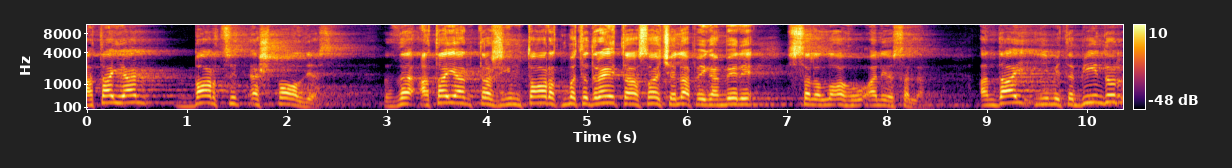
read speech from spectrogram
Ata janë bartësit e shpalljes dhe ata janë trashëgimtarët më të drejtë të asaj që la Pejgamberi sallallahu alaihi wasallam. Andaj jemi të bindur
